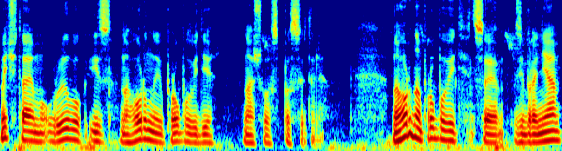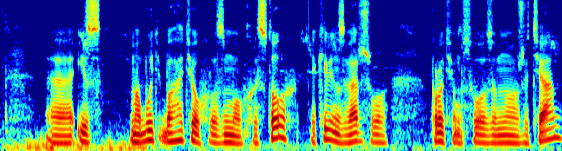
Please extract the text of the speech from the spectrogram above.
ми читаємо уривок із Нагорної проповіді нашого Спасителя. Нагорна проповідь це зібрання е, із, мабуть, багатьох розмов Христових, які він звершував протягом свого земного життя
